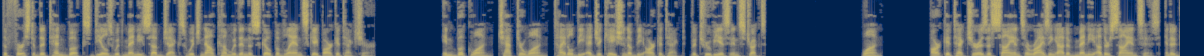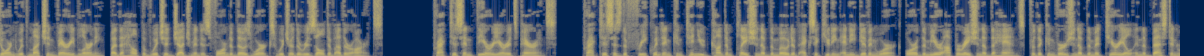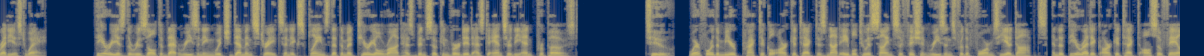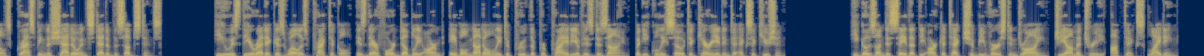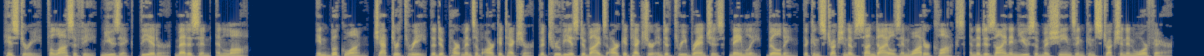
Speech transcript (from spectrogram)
The first of the ten books deals with many subjects which now come within the scope of landscape architecture. In Book 1, Chapter 1, titled The Education of the Architect, Vitruvius instructs 1. Architecture is a science arising out of many other sciences, and adorned with much and varied learning, by the help of which a judgment is formed of those works which are the result of other arts. Practice and theory are its parents. Practice is the frequent and continued contemplation of the mode of executing any given work, or of the mere operation of the hands, for the conversion of the material in the best and readiest way. Theory is the result of that reasoning which demonstrates and explains that the material wrought has been so converted as to answer the end proposed. 2. Wherefore the mere practical architect is not able to assign sufficient reasons for the forms he adopts, and the theoretic architect also fails, grasping the shadow instead of the substance. He who is theoretic as well as practical, is therefore doubly armed, able not only to prove the propriety of his design, but equally so to carry it into execution. He goes on to say that the architect should be versed in drawing, geometry, optics lighting, history, philosophy, music, theatre, medicine, and law. In Book 1, Chapter 3 The Departments of Architecture, Vitruvius divides architecture into three branches, namely, building, the construction of sundials and water clocks, and the design and use of machines in construction and warfare.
